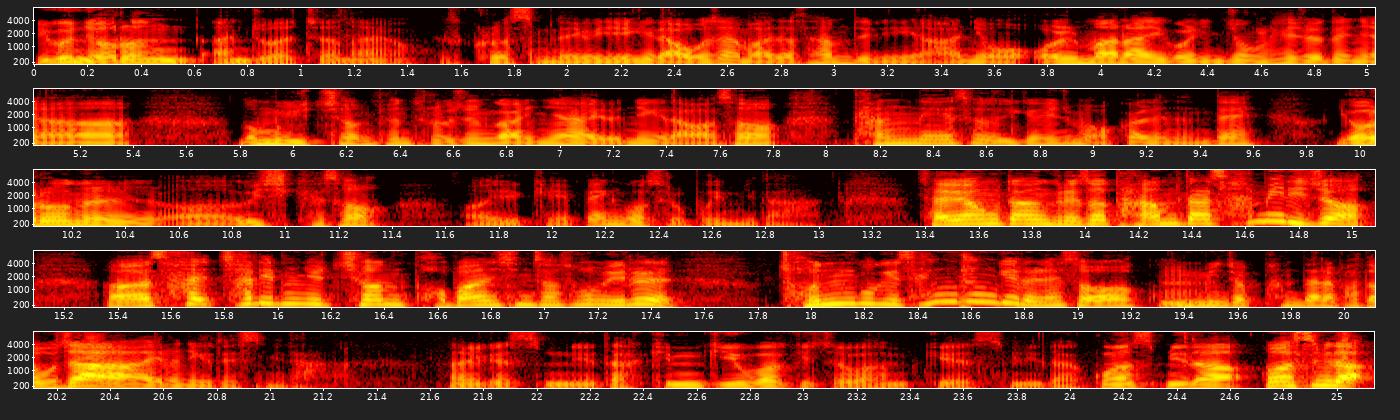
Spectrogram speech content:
이건 여론 안 좋았잖아요. 그래서 그렇습니다. 이거 얘기 나오자마자 사람들이 아니 어, 얼마나 이걸 인정을 해줘야 되냐, 너무 유치원 편 들어준 거 아니냐 이런 얘기 나와서 당내에서 의견이 좀 엇갈렸는데 여론을 어, 의식해서 어, 이렇게 뺀 것으로 보입니다. 자유한국당은 그래서 다음 달 3일이죠. 어, 사립유치원 법안 심사 소위를 전국에 생중계를 해서 국민적 음. 판단을 받아보자 이런 얘기도 했습니다. 알겠습니다. 김기화 기자와 함께했습니다. 고맙습니다. 고맙습니다.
